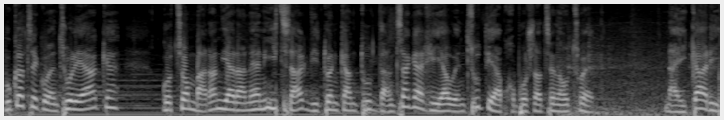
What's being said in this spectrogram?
Bukatzeko entzuleak, gotzon barandiaranen hitzak dituen kantu dantzagarri hau entzutea proposatzen hau zuet. Naikari,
